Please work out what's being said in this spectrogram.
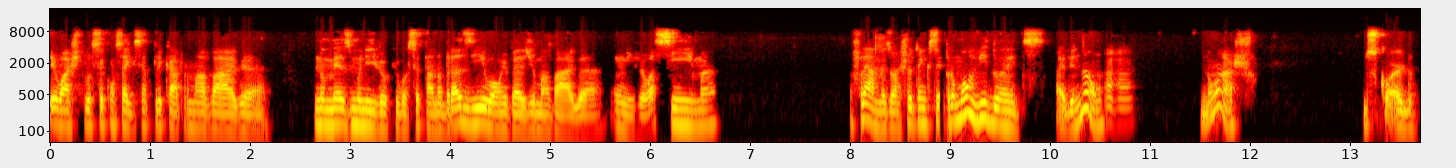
eu acho que você consegue se aplicar para uma vaga no mesmo nível que você tá no Brasil, ao invés de uma vaga um nível acima. Eu falei, ah, mas eu acho que eu tenho que ser promovido antes. Aí ele, não, Aham. não acho. Discordo.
